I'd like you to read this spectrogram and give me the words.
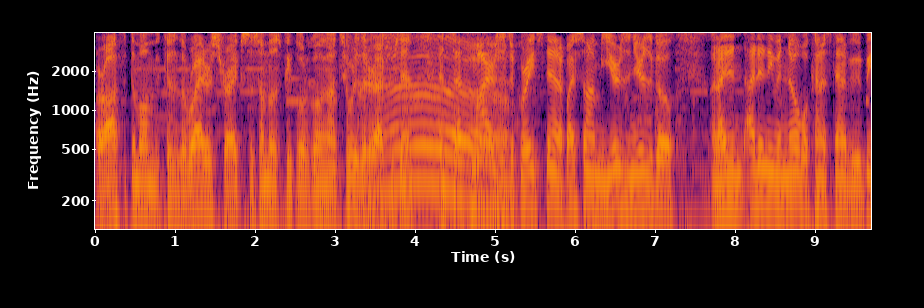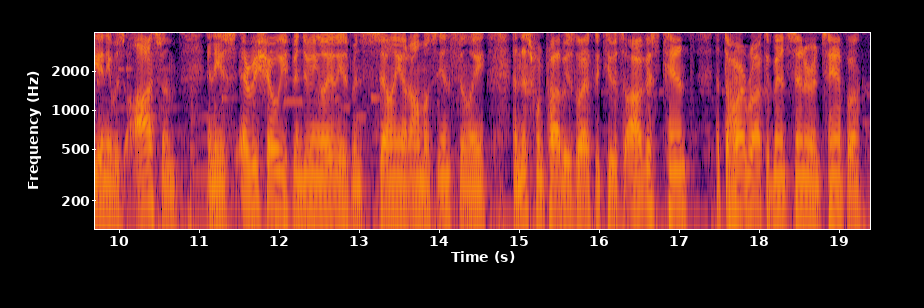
are off at the moment because of the writer's strike. So some of those people are going on tour that are actually stand And Seth ah. Meyers is a great stand up. I saw him years and years ago, and I didn't I didn't even know what kind of stand up he would be. And he was awesome. And he's every show he's been doing lately has been selling out almost instantly. And this one probably is likely too. It's August 10th at the Hard Rock Event Center in Tampa.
